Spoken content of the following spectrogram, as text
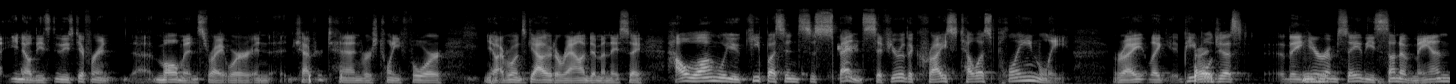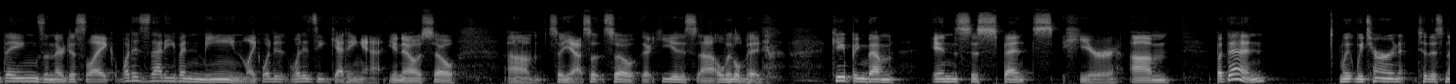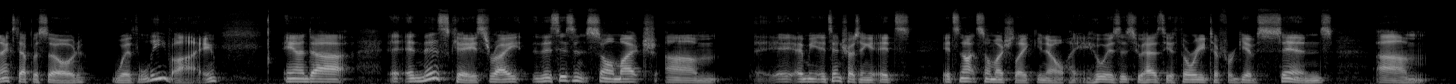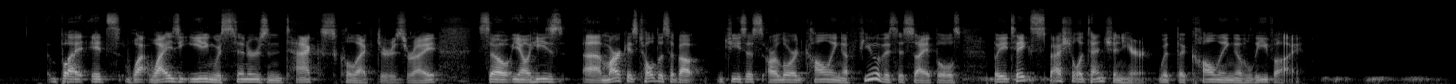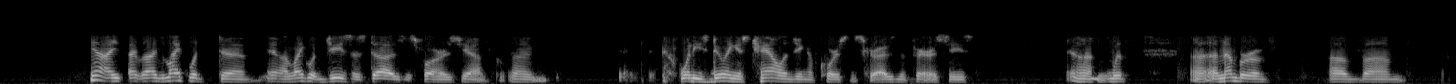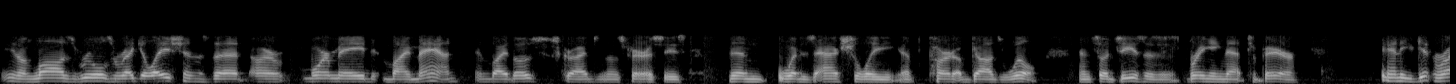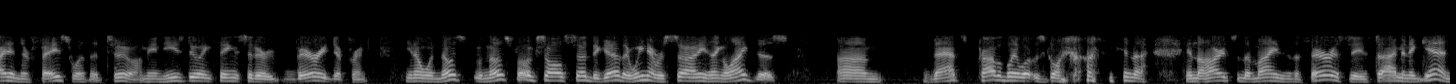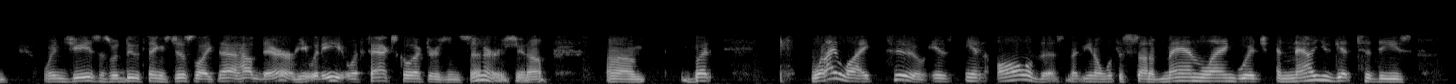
you know these these different uh, moments, right? Where in chapter ten, verse twenty four, you know everyone's gathered around him and they say, "How long will you keep us in suspense? If you're the Christ, tell us plainly." Right? Like people Right. just they hear him say these son of man things and they're just like, "What does that even mean? Like what is what is he getting at?" You know? So um, so yeah, so so he is uh, a little bit keeping them in suspense here. Um, but then we, we turn to this next episode with Levi. And uh, in this case, right, this isn't so much. Um, I mean, it's interesting. It's it's not so much like you know who is this who has the authority to forgive sins, um, but it's why, why is he eating with sinners and tax collectors, right? So you know he's uh, Mark has told us about Jesus, our Lord, calling a few of his disciples, but he takes special attention here with the calling of Levi. Yeah, I, I, I like what uh, yeah, I like what Jesus does as far as yeah, uh, what he's doing is challenging, of course, the scribes and the Pharisees um, with uh, a number of of um, you know laws, rules, and regulations that are more made by man and by those scribes and those Pharisees than what is actually part of God's will. And so Jesus is bringing that to bear and he's getting right in their face with it too. I mean, he's doing things that are very different. You know, when those when those folks all stood together, we never saw anything like this. Um, that's probably what was going on in the in the hearts and the minds of the Pharisees time and again. When Jesus would do things just like that, how dare he would eat with tax collectors and sinners, you know? Um, but what I like too is in all of this, you know, with the Son of Man language, and now you get to these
